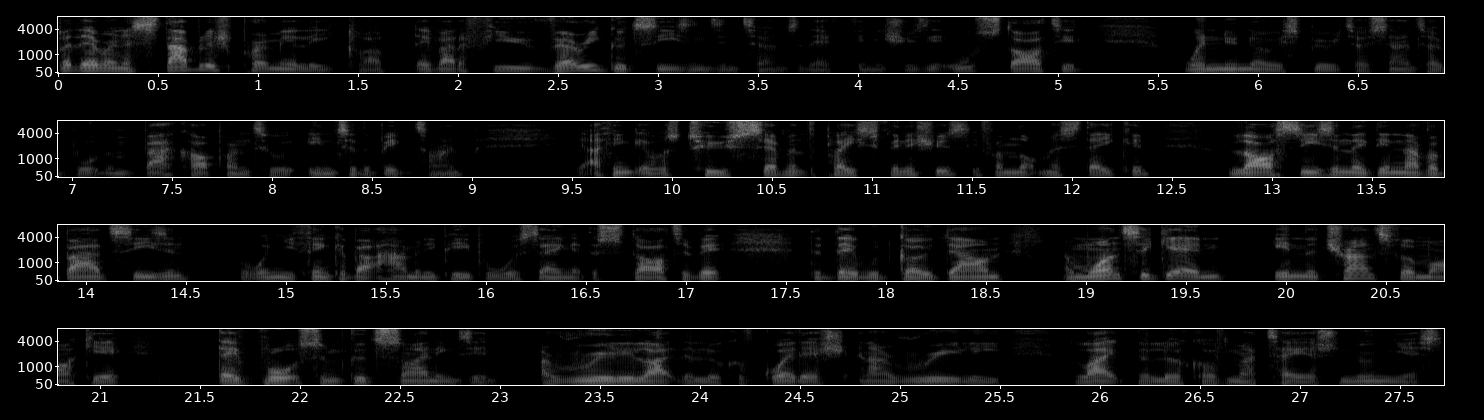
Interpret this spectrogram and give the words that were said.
but they're an established Premier League club. They've had a few very good seasons in terms of their finishes. It all started when Nuno Espirito Santo brought them back up onto into the big time. I think it was two seventh place finishes, if I'm not mistaken. Last season, they didn't have a bad season. But when you think about how many people were saying at the start of it that they would go down, and once again in the transfer market, they've brought some good signings in. I really like the look of Guedes and I really like the look of Matheus Nunes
